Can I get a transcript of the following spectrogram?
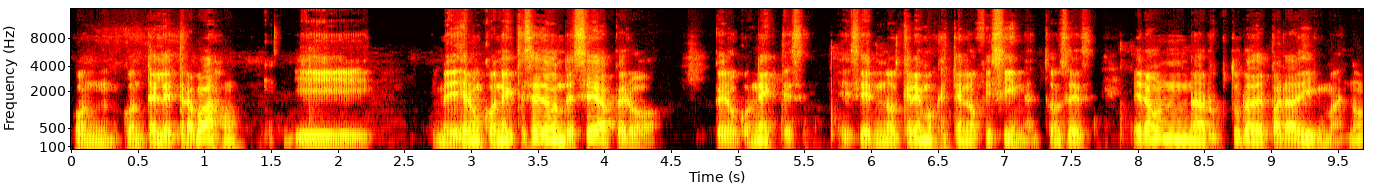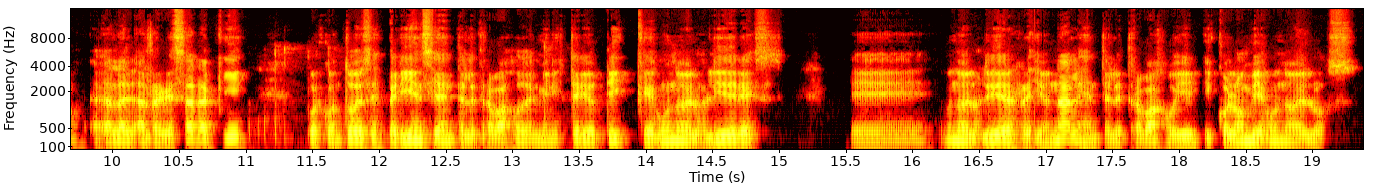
con, con, teletrabajo y me dijeron, conéctese de donde sea, pero, pero conéctese. Es decir, no queremos que esté en la oficina. Entonces, era una ruptura de paradigmas, ¿no? Al, regresar aquí, pues con toda esa experiencia en teletrabajo del Ministerio TIC, que es uno de los líderes, eh, uno de los líderes regionales en teletrabajo y, Colombia es uno de los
